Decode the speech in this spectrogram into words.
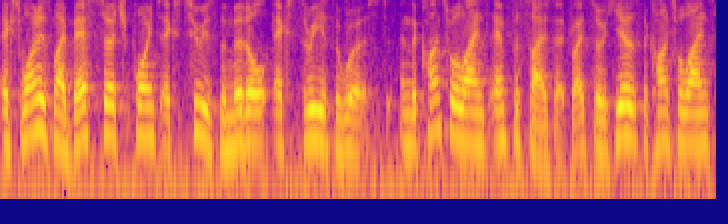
x1 is my best search point, x2 is the middle, x3 is the worst. And the contour lines emphasize that, right? So here's the contour lines,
